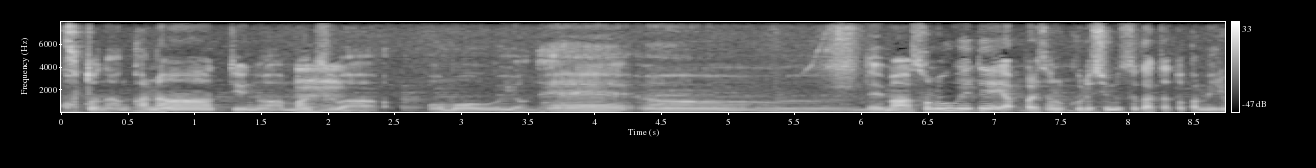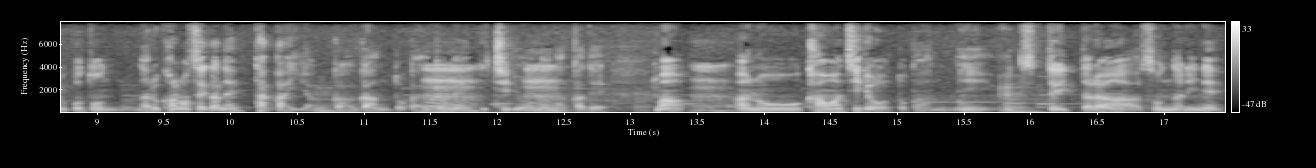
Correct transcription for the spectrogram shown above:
ことなんかなっていうのはまずは思うよね。うんでまあその上でやっぱりその苦しむ姿とか見ることになる可能性がね高いやんか、がん。とかやとね、うん。治療の中で、まあ、あの緩和治療とかに移っていったらそんなにね、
